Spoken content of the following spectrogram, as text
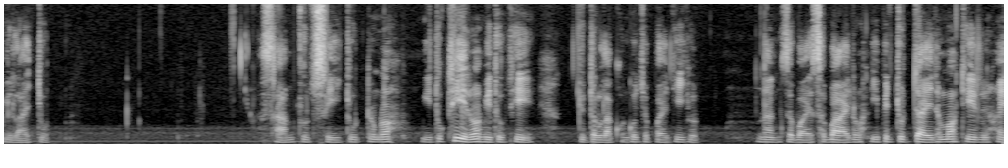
มีหลายจุดสามจุดสี่จุดนะครับเนาะมีทุกที่นาะมีทุกที่จุดหลักๆคนก็จะไปที่จุดนั่งสบายสบายเนาะนี่เป็นจุดใหญ่ทั้งเนาะที่ให้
